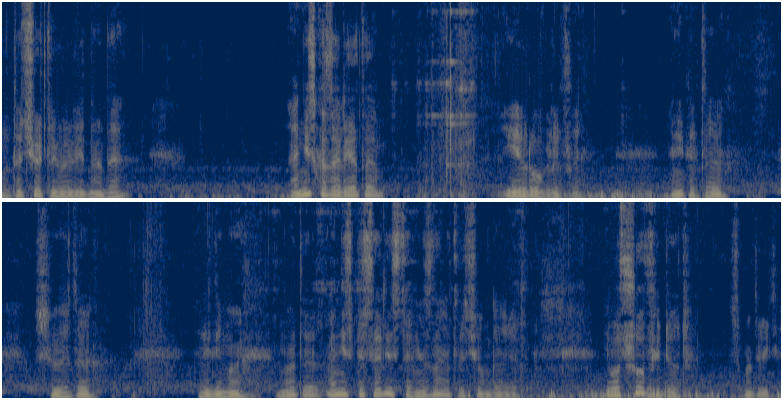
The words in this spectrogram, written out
Вот отчетливо видно, да. Они сказали, это иероглифы. Они как-то все это, видимо, ну это, они специалисты, они знают, о чем говорят. И вот шов идет, смотрите,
